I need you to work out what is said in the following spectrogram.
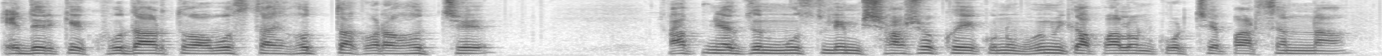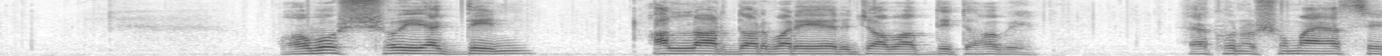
এদেরকে ক্ষুধার্ত অবস্থায় হত্যা করা হচ্ছে, আপনি একজন মুসলিম শাসক হয়ে কোনো ভূমিকা পালন করতে পারছেন না, অবশ্যই একদিন আল্লাহর দরবারে এর জবাব দিতে হবে। এখনও সময় আছে।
